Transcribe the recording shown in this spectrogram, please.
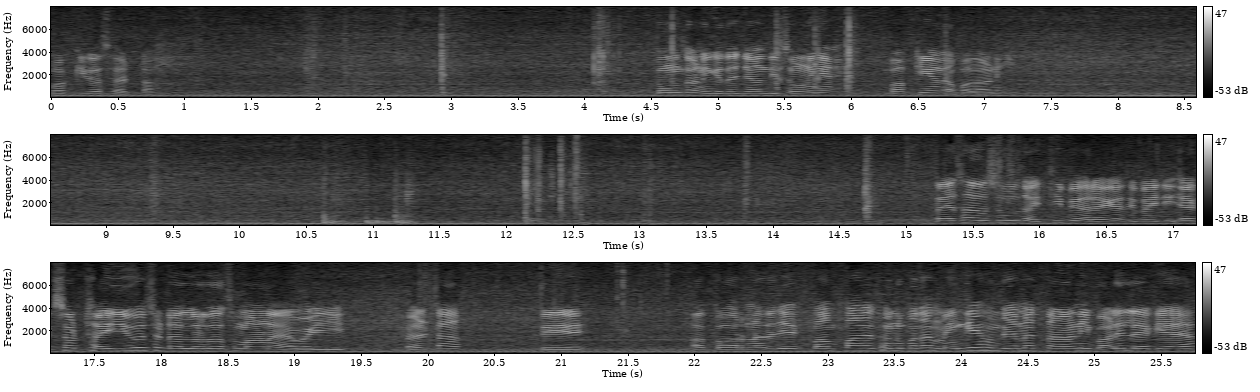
ਬਾਕੀ ਦਾ ਸੈੱਟ ਆ। ਤੂੰ ਤਾਂ ਨਹੀਂ ਕਿਤੇ ਜਾਂਦੀ ਸੋਹਣੀ ਐ ਬਾਕੀਆਂ ਦਾ ਪਤਾ ਨਹੀਂ ਪੈਸਾ ਵਸੂਲ ਤਾਂ ਇੱਥੇ ਪਿਆ ਰਹਿ ਗਿਆ ਸੀ ਬਾਈ ਜੀ 128 ਯੂਐਸ ਡਾਲਰ ਦਾ ਸਮਾਨ ਆਇਆ ਬਾਈ ਜੀ, ਬੈਲਟਾਂ ਤੇ ਆ ਕਾਰਨਰ ਜੇ, ਪੰਪਾਂ ਦੇ ਤੁਹਾਨੂੰ ਪਤਾ ਮਹਿੰਗੇ ਹੁੰਦੇ ਆ, ਮੈਂ ਤਾਂ ਨਹੀਂ ਬਾਹਲੇ ਲੈ ਕੇ ਆਇਆ।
